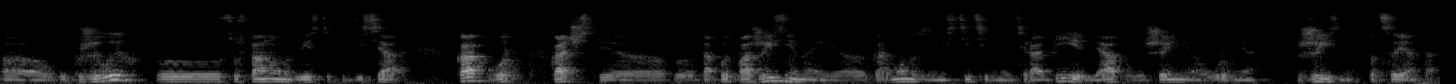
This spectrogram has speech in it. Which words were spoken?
э, у пожилых э, сустанона 250, как вот качестве э, такой пожизненной э, гормонозаместительной терапии для повышения уровня жизни пациента.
